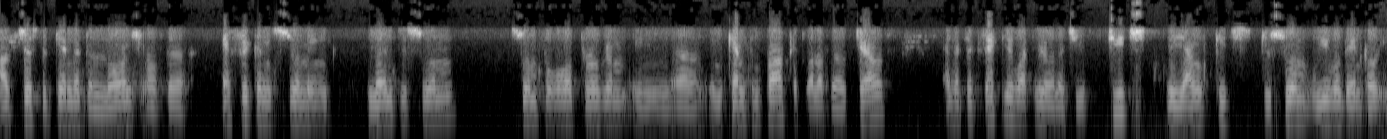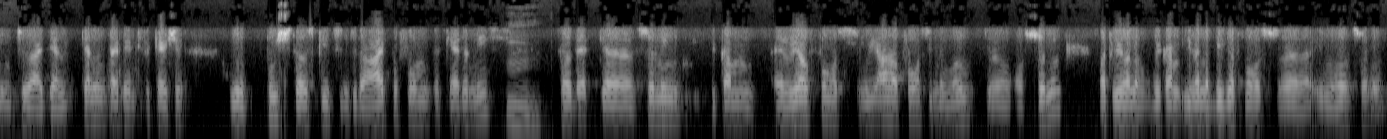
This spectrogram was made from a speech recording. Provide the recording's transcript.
I've just attended the launch of the African Swimming Learn to Swim Swim for All program in uh, in Kempton Park at one of the hotels, and it's exactly what we want to achieve. Teach the young kids to swim. We will then go into talent identification. We'll push those kids into the high performance academies so that uh, swimming become a real force. We are a force in the world uh, of swimming, but we want to become even a bigger force uh, in world swimming.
